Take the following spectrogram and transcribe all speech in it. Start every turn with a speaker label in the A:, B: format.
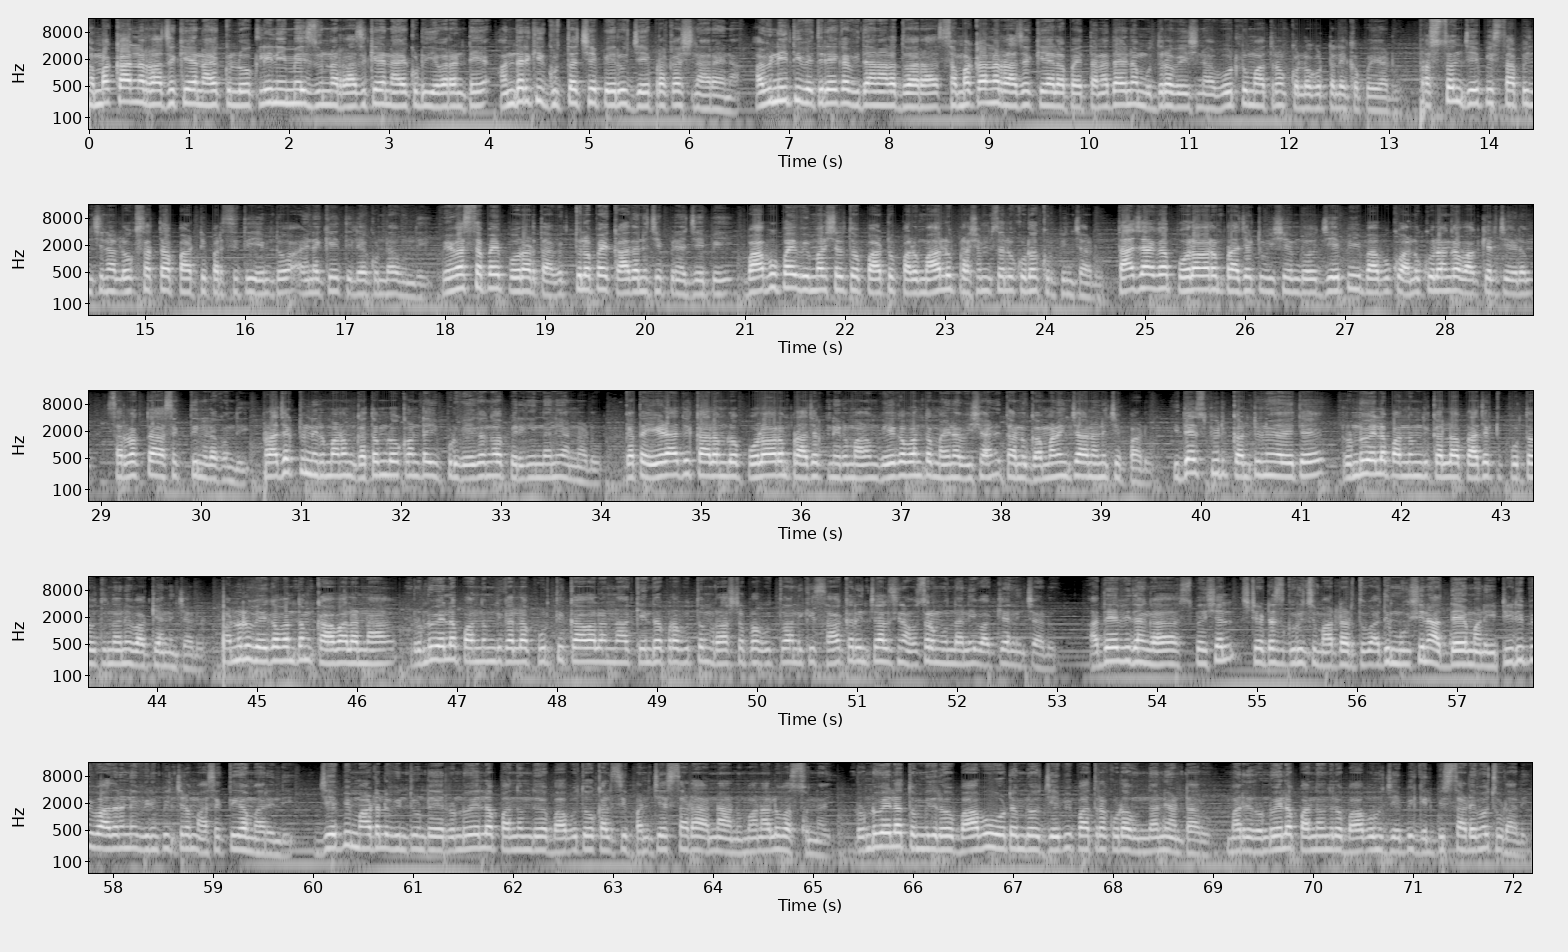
A: సమకాలీన రాజకీయ నాయకుల్లో క్లీన్ ఇమేజ్ ఉన్న రాజకీయ నాయకుడు ఎవరంటే అందరికీ గుర్తొచ్చే పేరు జయప్రకాష్ నారాయణ. అవినీతి వ్యతిరేక విధానాల ద్వారా సమకాలీన రాజకీయాలపై తనదైన ముద్ర వేసిన ఓట్లు మాత్రం కొల్లగొట్టలేకపోయాడు. ప్రస్తుతం జేపీ స్థాపించిన లోక్సత్తా పార్టీ పరిస్థితి ఏమిటో ఆయనకే తెలియకుండా ఉంది. వ్యవస్థపై పోరాడతా వ్యక్తులపై కాదని చెప్పిన జేపీ బాబుపై విమర్శలతో పాటు పలుమార్లు ప్రశంసలు కూడా కురిపించాడు. తాజాగా పోలవరం ప్రాజెక్టు విషయంలో జేపీ బాబుకు అనుకూలంగా వ్యాఖ్యలు చేయడం సర్వక్త ఆసక్తి నెలకొంది. ప్రాజెక్టు నిర్మాణం గతంలో కంటే ఇప్పుడు వేగంగా పెరిగిందని అన్నాడు. గత ఏడాది కాలంలో పోలవరం ప్రాజెక్టు నిర్మాణం వేగవంతమైన విషయాన్ని తాను గమనించానని చెప్పాడు. ఇదే స్పీడ్ కంటిన్యూ అయితే రెండు వేల పంతొమ్మిది కల్లా ప్రాజెక్టు పూర్తవుతుందని వ్యాఖ్యానించాడు. పనులు వేగవంతం కావాలన్నా రెండు వేల పంతొమ్మిది కల్లా పూర్తి కావాలన్నా కేంద్ర ప్రభుత్వం రాష్ట్ర ప్రభుత్వానికి సహకరించాల్సిన అవసరం ఉందని వ్యాఖ్యానించాడు. అదేవిధంగా స్పెషల్ స్టేటస్ గురించి మాట్లాడుతూ అది ముగిసిన అధ్యాయం అని టీడీపీ వాదనని వినిపించడం ఆసక్తిగా మారింది. జేపీ మాటలు వింటుంటే రెండు వేల పంతొమ్మిదిలో బాబుతో కలిసి పనిచేస్తాడా అన్న అనుమానాలు వస్తున్నాయి. రెండు వేల తొమ్మిదిలో బాబు ఓటమిలో జేపీ పాత్ర కూడా ఉందని అంటారు. మరి రెండు వేల పంతొమ్మిదిలో బాబును జేపీ గెలిపిస్తాడేమో చూడాలి.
